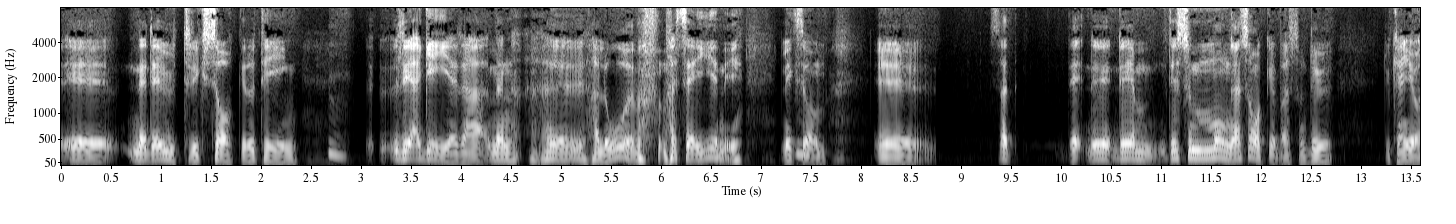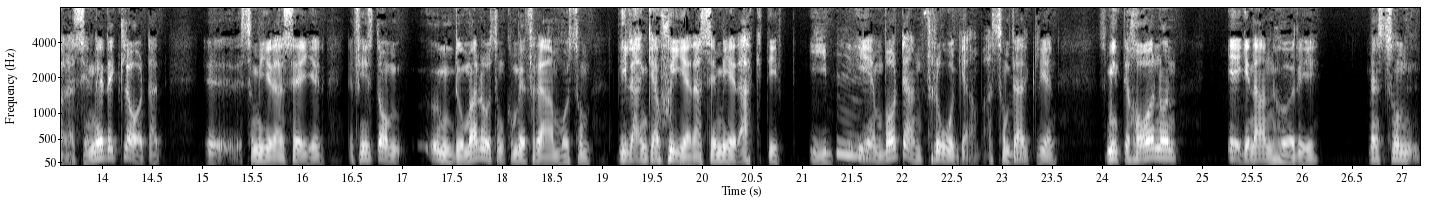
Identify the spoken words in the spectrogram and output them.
eh, när det uttrycks saker och ting, mm. reagera, men hallå, vad säger ni? Liksom. Mm. Eh, så att det, det, det, det, är så många saker va, som du du kan göra. Sen är det klart att, eh, som Ira säger, det finns de ungdomar då som kommer fram och som vill engagera sig mer aktivt i mm. enbart den frågan. Va? Som verkligen, som inte har någon egen anhörig, men som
